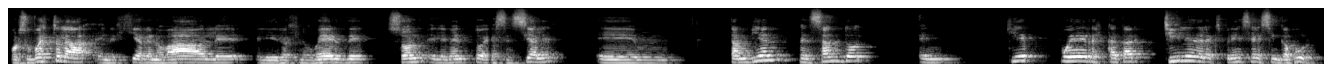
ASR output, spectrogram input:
por supuesto, la energía renovable, el hidrógeno verde, son elementos esenciales. Eh, también pensando en qué puede rescatar Chile de la experiencia de Singapur.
